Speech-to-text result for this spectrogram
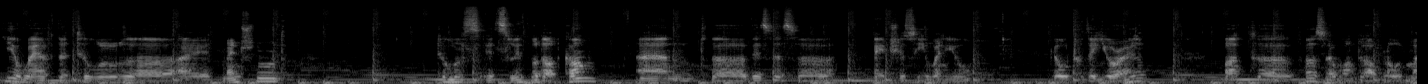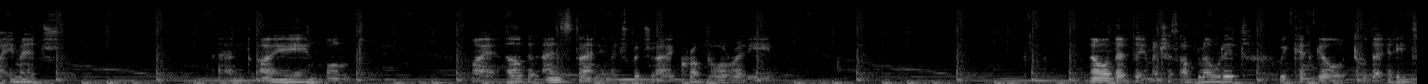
Here we have the tool uh, I mentioned. Tools, ItsLitho.com and uh, this is a page you see when you go to the URL. But uh, first I want to upload my image and I want my Albert Einstein image which I cropped already. Now that the image is uploaded we can go to the edit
